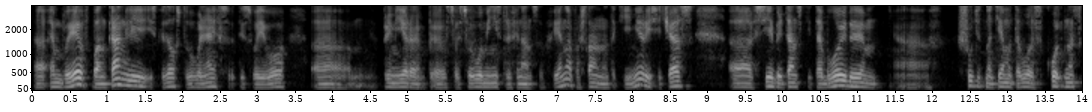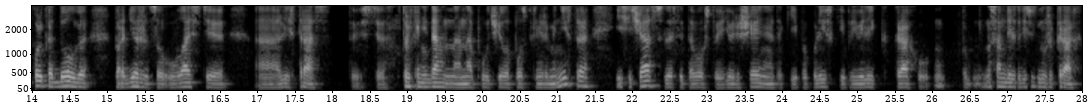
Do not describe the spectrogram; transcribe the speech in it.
э, МВФ, Банк Англии, и сказал, что увольняйся ты своего э, премьера, своего министра финансов. И она пошла на такие меры, и сейчас все британские таблоиды шутит на тему того, сколько, насколько долго продержится у власти э, Ли Страс. То есть э, только недавно она получила пост премьер-министра, и сейчас, вследствие того, что ее решения такие популистские привели к краху, ну, на самом деле это действительно уже крах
